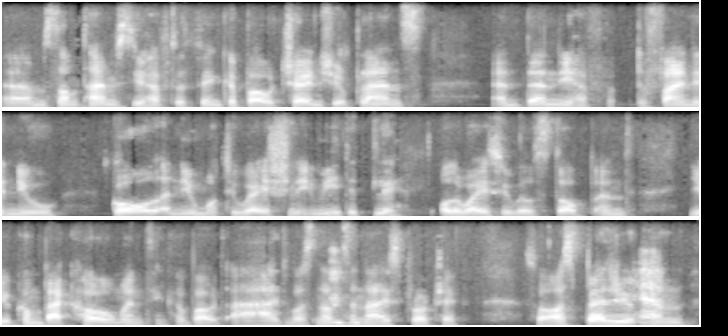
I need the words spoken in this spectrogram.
um, sometimes you have to think about change your plans and then you have to find a new goal a new motivation immediately Otherwise, you will stop and you come back home and think about ah, it was not a mm-hmm. nice project. So as better you yeah. can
